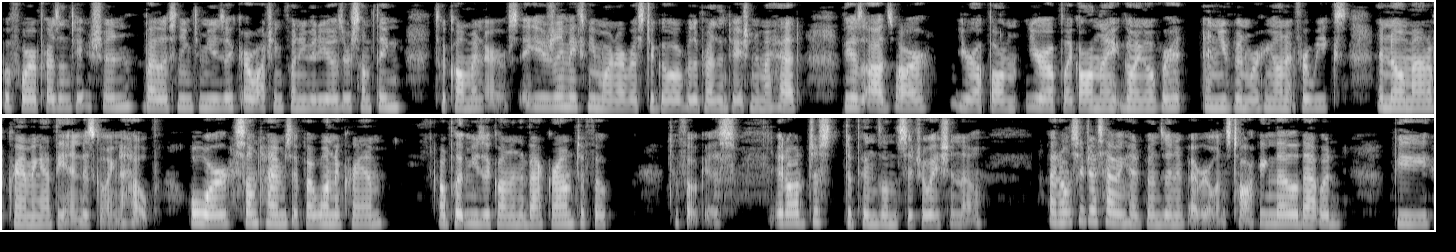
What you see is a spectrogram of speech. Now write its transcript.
before a presentation by listening to music or watching funny videos or something to calm my nerves. It usually makes me more nervous to go over the presentation in my head because odds are you're up on you're up like all night going over it and you've been working on it for weeks and no amount of cramming at the end is going to help. Or sometimes if I want to cram, I'll put music on in the background to fo- to focus. It all just depends on the situation though. I don't suggest having headphones in if everyone's talking though. That would be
